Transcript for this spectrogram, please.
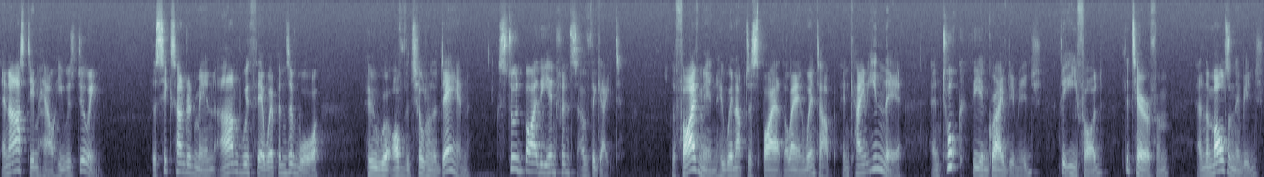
and asked him how he was doing. The six hundred men, armed with their weapons of war, who were of the children of Dan, stood by the entrance of the gate. The five men who went up to spy out the land went up and came in there and took the engraved image, the ephod, the teraphim, and the molten image,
